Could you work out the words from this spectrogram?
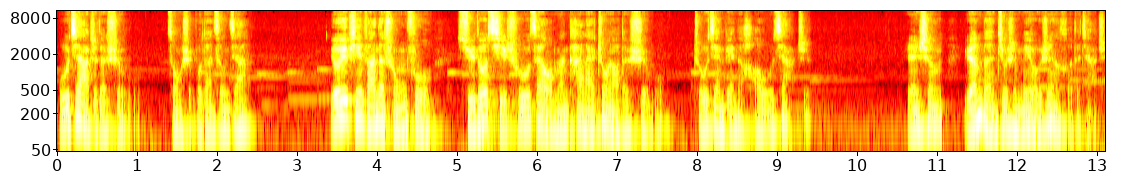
无价值的事物总是不断增加。由于频繁的重复，许多起初在我们看来重要的事物，逐渐变得毫无价值。人生原本就是没有任何的价值，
